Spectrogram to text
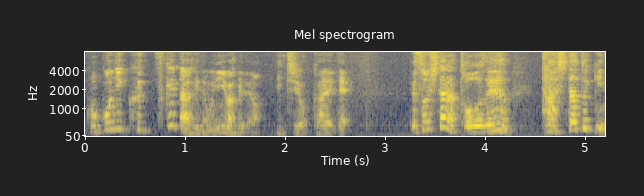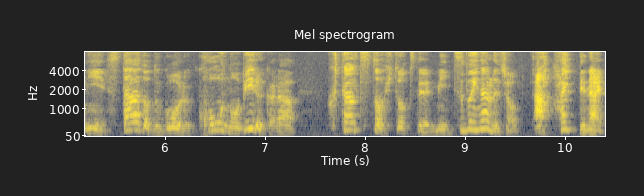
ここにくっつけてあげてもいいわけだよ。位置を変えて。で、そしたら当然、足した時にスタートとゴール、こう伸びるから、2つと1つで3つ分になるでしょあ、入ってない。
